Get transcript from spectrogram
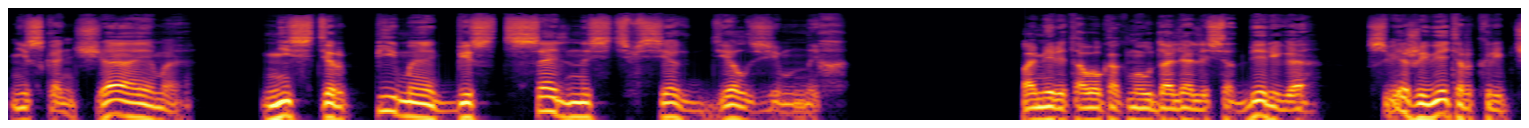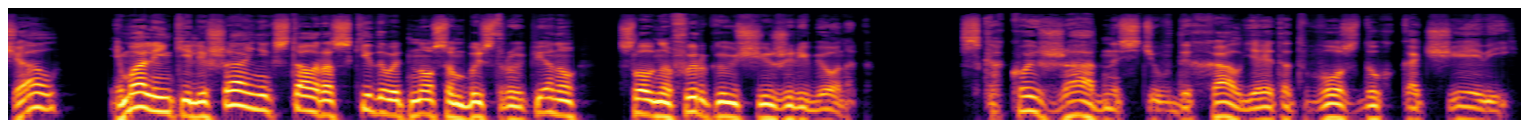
нескончаемая, нестерпимая бесцельность всех дел земных. По мере того, как мы удалялись от берега, свежий ветер крепчал, и маленький лишайник стал раскидывать носом быструю пену, словно фыркающий жеребенок. С какой жадностью вдыхал я этот воздух кочевий!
